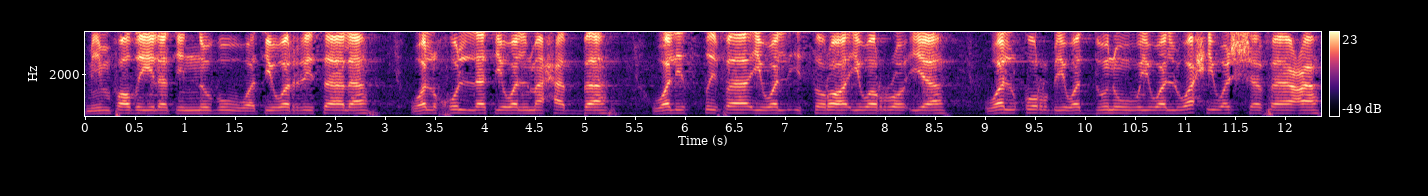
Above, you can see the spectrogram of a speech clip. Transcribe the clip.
من فضيلة النبوة والرسالة والخلة والمحبة والاصطفاء والإسراء والرؤية والقرب والدنو والوحي والشفاعة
